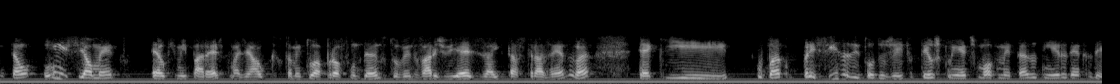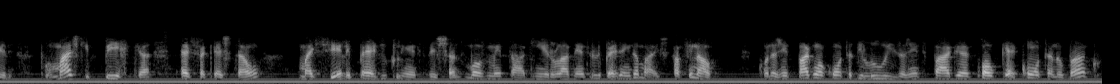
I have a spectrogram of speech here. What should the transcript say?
Então, inicialmente, é o que me parece, mas é algo que eu também estou aprofundando, estou vendo vários vieses aí que está se trazendo, né? É que o banco precisa de todo jeito ter os clientes movimentando o dinheiro dentro dele. Por mais que perca essa questão, mas se ele perde o cliente deixando de movimentar dinheiro lá dentro, ele perde ainda mais. Afinal, quando a gente paga uma conta de luz, a gente paga qualquer conta no banco,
